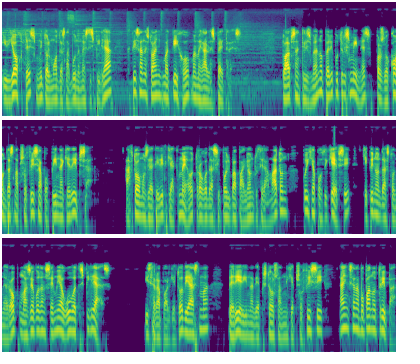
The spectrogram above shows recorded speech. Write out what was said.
Οι διώχτες, μη τολμώντας να μπουν μέσα στη σπηλιά, χτίσανε στο άνοιγμα τείχο με μεγάλες πέτρες. Το άφησαν κλεισμένο περίπου τρεις μήνες, προσδοκώντας να ψοφήσει από πείνα και δίψα. Αυτό όμως διατηρήθηκε ακμαίο, τρώγοντας υπόλοιπα παλιών του θυραμάτων που είχε αποθηκεύσει και πίνοντας το νερό που μαζεύονταν σε μια γούβα της σπηλιάς. Ύστερα από αρκετό διάστημα, περίεργοι να διαπιστώσουν αν είχε ψοφήσει, άνοιξαν από πάνω τρύπα,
